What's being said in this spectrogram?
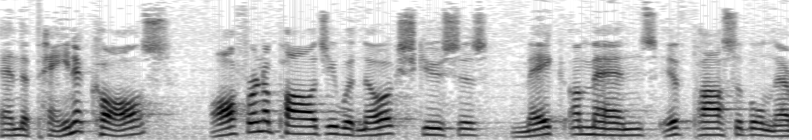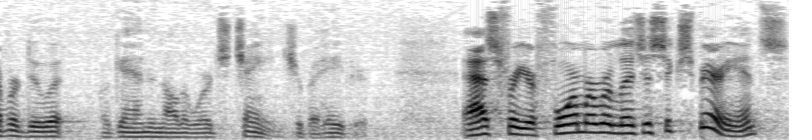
and the pain it caused. Offer an apology with no excuses. Make amends. If possible, never do it again. In other words, change your behavior. As for your former religious experience,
